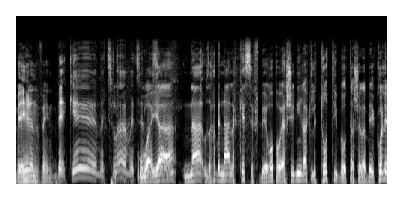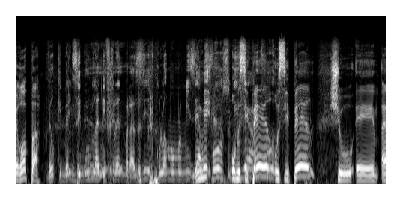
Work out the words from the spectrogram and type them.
באירן ויין. כן, אצלם, אצל הוא היה, הסוף. הוא זכה בנעל הכסף באירופה, הוא היה שני רק לטוטי באותה שנה, בכל אירופה. והוא קיבל זימון לנבחרת ברזיל, כולם אומרים מי זה אלפוס, הוא סיפר. הוא סיפר שהוא אה,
